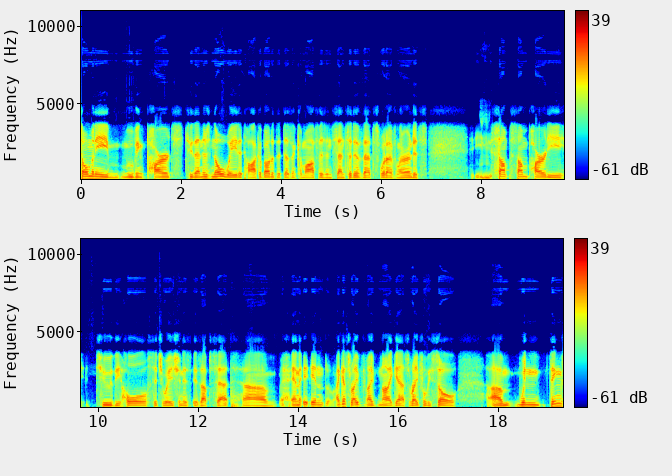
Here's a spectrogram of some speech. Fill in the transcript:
so many moving parts to that. And there's no way to talk about it that doesn't come off as insensitive. That's what I've learned. It's mm-hmm. some some party to the whole situation is is upset, um, and in I guess right not I guess rightfully so. Um, when things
